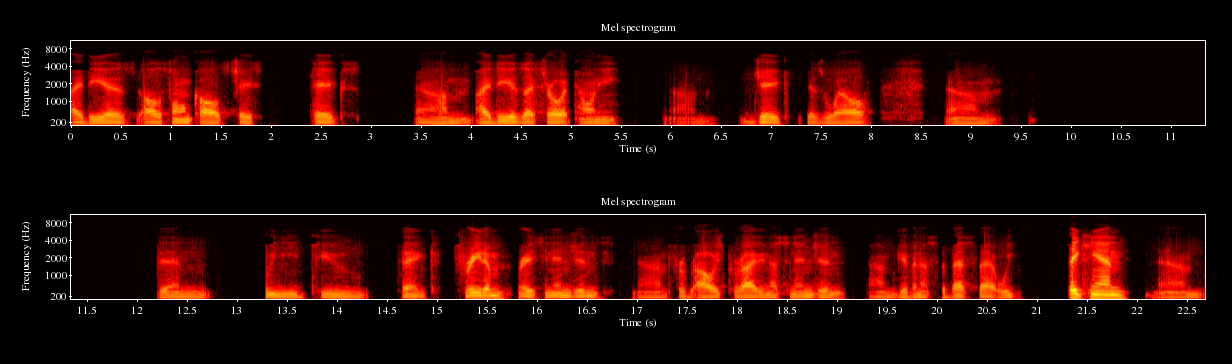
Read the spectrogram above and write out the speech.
ideas, all the phone calls Chase takes, um, ideas I throw at Tony, um, Jake as well. Um, then we need to thank Freedom Racing Engines um, for always providing us an engine, um, giving us the best that we they can um,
